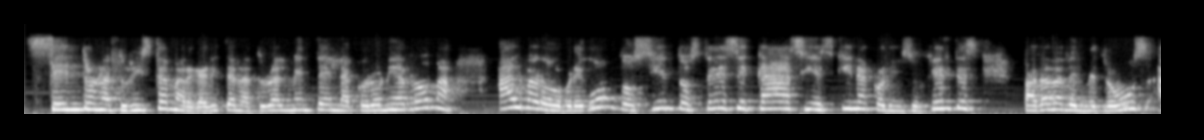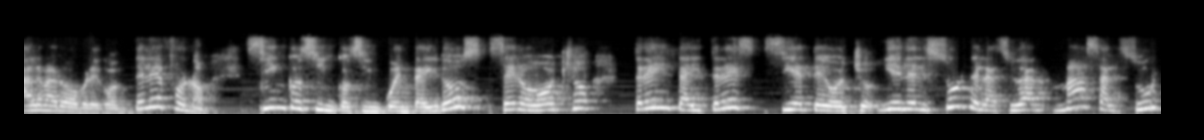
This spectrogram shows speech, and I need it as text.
Centro Naturista Margarita Naturalmente en la colonia Roma. Álvaro Obregón 213, casi esquina con insurgentes, parada del Metrobús Álvaro Obregón. Teléfono 5552 08 3378. Y en el sur de la ciudad, más al sur,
